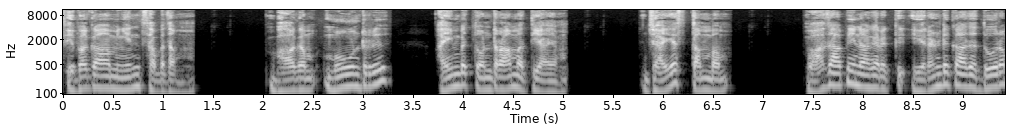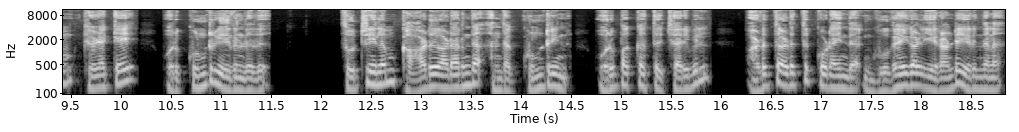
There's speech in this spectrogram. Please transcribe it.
சிவகாமியின் சபதம். பாகம் மூன்று ஐம்பத்தொன்றாம் அத்தியாயம். ஜயஸ்தம்பம். வாதாபி நகருக்கு இரண்டு காத தூரம் கிழக்கே ஒரு குன்று இருந்தது. சுற்றிலும் காடு அடர்ந்த அந்த குன்றின் ஒரு பக்கத்துச் சரிவில் அடுத்தடுத்து குடைந்த குகைகள் இரண்டு இருந்தன.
